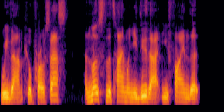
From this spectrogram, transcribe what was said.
revamp your process? And most of the time when you do that, you find that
